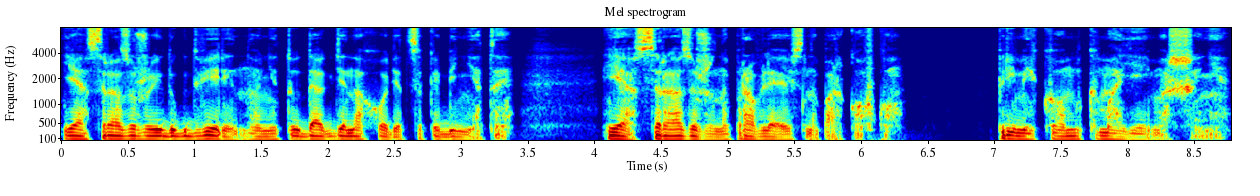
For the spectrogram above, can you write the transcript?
я сразу же иду к двери, но не туда, где находятся кабинеты. Я сразу же направляюсь на парковку. Прямиком к моей машине.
